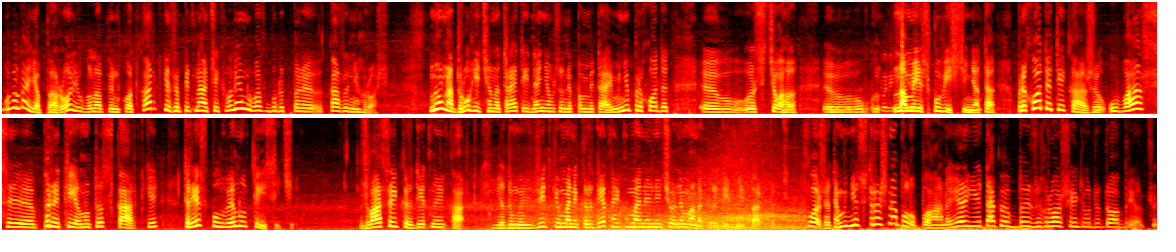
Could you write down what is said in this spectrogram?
Ввела я пароль, ввела пін-код картки, за 15 хвилин у вас будуть переказані гроші. Ну, на другий чи на третій день я вже не пам'ятаю. Мені приходить е, з цього е, на моє сповіщення. Так. Приходить і каже, у вас е, перекинуто з картки 3,5 тисячі з вашої кредитної картки. Я думаю, звідки в мене кредитна, як у мене нічого нема на кредитній картці. Боже, та мені страшно було погано. Я і так без грошей, люди добрі. Оце.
